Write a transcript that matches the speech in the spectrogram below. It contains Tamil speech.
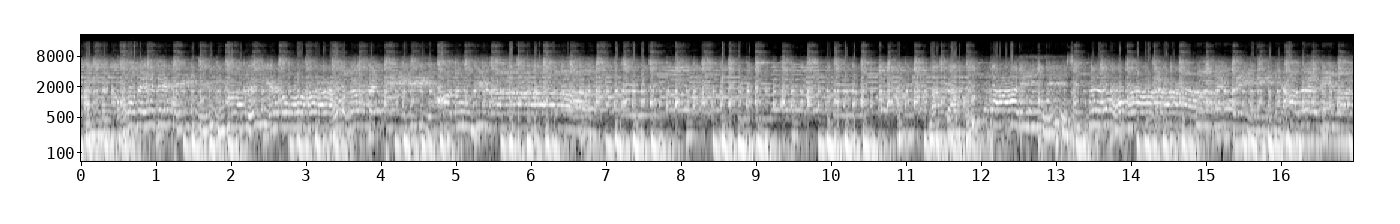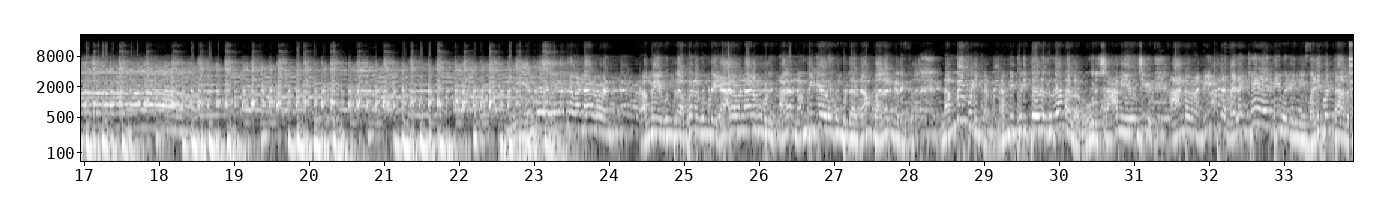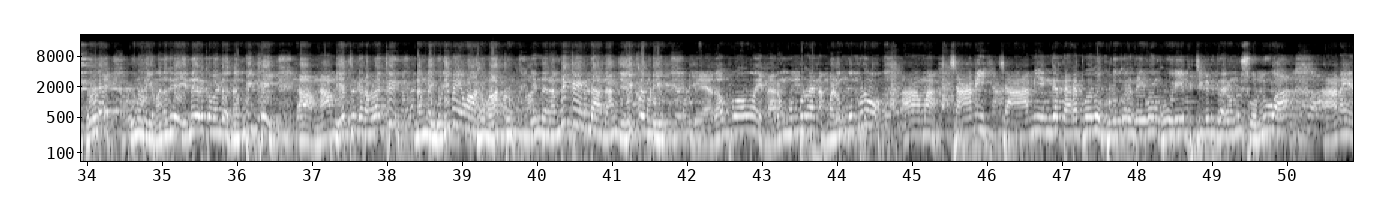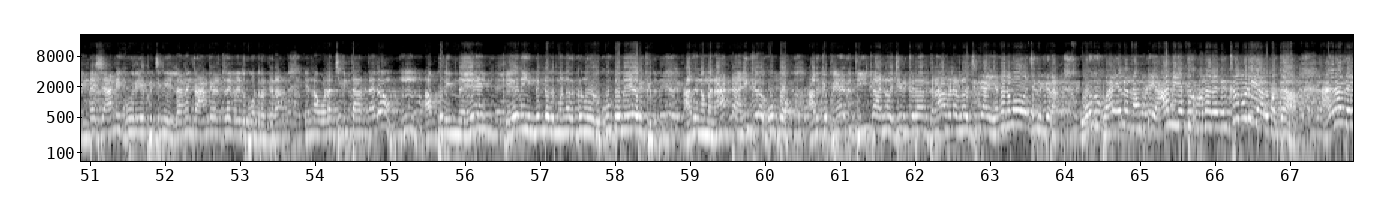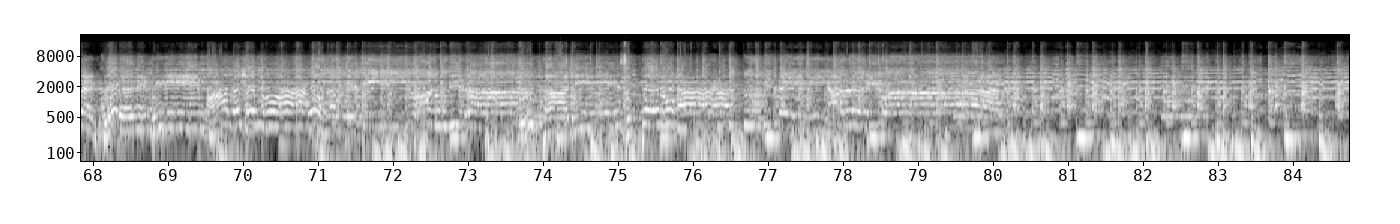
அந்த நம்பிக்கையோட பலன் கிடைக்கும். நம்பி பிடிக்கணும். நம்பி பிடித்தவளுக்கு தான் நல்லது. ஒரு சாமியை வச்சு ஆண்டவனை வீட்டுல விளக்கே ஏற்றி வழி நீ வழிபட்டாலும் கூட உன்னுடைய மனதிலே என்ன இருக்க வேண்டும்? நம்பிக்கை. ஆம், நாம் ஏற்றுகிற வழக்கு நம்மை ஒளிமயமாக வாக்கும் இந்த நம்பிக்கை இருந்தால் தான் ஜெயிக்க முடியும். ஏதோ போவோம் எல்லாரும் கும்பிடுறா நம்மளும் கும்பிடுவோம். ஆமா சாமி சாமி எங்க தரப்போது கொடுக்குற தெய்வம் கூறிய பிச்சுக்கிட்டு தரும்னு சொல்லுவா. ஆனா எந்த சாமி கூறிய பிச்சுக்கு எல்லாரும் காங்கிரட்ல வீடு போட்டிருக்கிறான் என்ன உடைச்சுக்கிட்டா தரும்? அப்படின்னு கேலி கிண்டல் மன்னருக்குன்னு ஒரு கூட்டமே இருக்குது. அது நம்ம நாட்டை அழிக்கிற கூட்டம். அதுக்கு பேரு தீக்கான்னு வச்சிருக்கிறான் திராவிடன் வச்சிருக்கான் என்னென்னமோ வச்சிருக்கிறான் ஒரு வயல நம்முடைய ஆன்மீகத்துக்கு முன்னால நிற்க முடியாது மக்கா. அதான் கோரனே மாலையனோ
